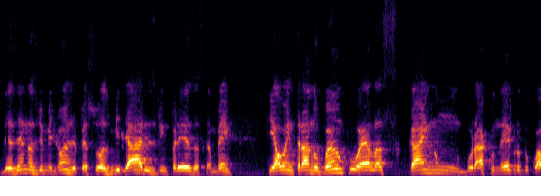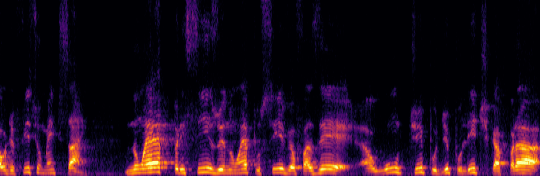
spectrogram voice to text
dezenas de milhões de pessoas, milhares de empresas também, que ao entrar no banco elas caem num buraco negro do qual dificilmente saem não é preciso e não é possível fazer algum tipo de política para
